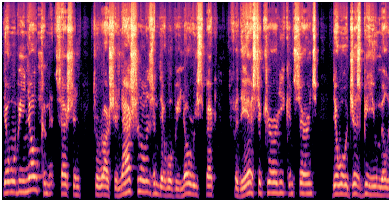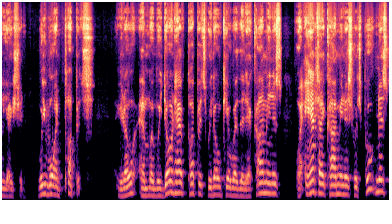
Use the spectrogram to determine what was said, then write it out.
There will be no concession to Russian nationalism. There will be no respect for their security concerns. There will just be humiliation. We want puppets, you know, and when we don't have puppets, we don't care whether they're communists or anti communists, which Putin is,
